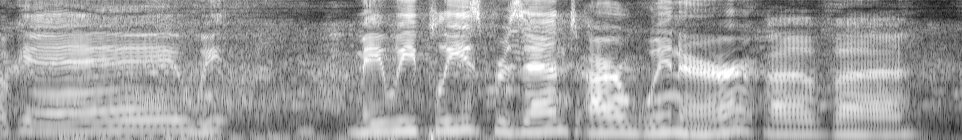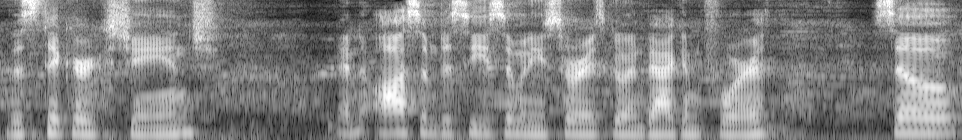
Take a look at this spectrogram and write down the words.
Okay, we may we please present our winner of uh, the sticker exchange. And awesome to see so many stories going back and forth. So,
